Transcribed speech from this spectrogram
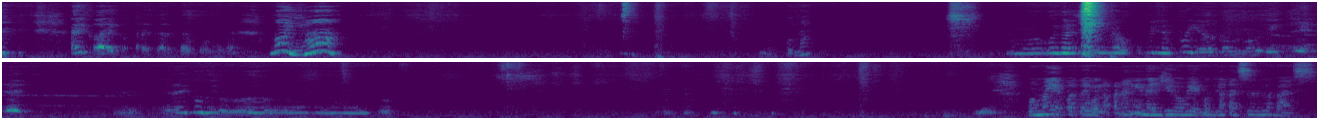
aray ko, aray ko, Maya! Ayoko na. Ayoko na, na ako pinapayagan mo. Aray ko. Mamaya pa tayo, wala ka ng energy, mamaya maglakad sa labas.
